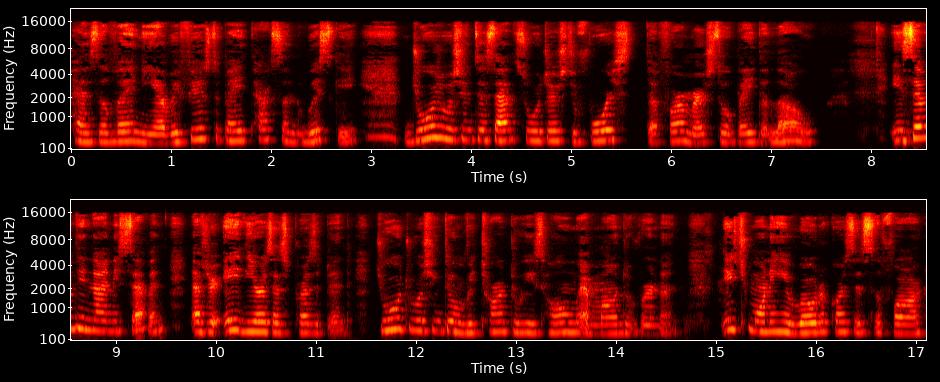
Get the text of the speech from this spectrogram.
Pennsylvania refused to pay tax on whiskey, George Washington sent soldiers to force the farmers to obey the law. In 1797, after eight years as president, George Washington returned to his home at Mount Vernon. Each morning he rode across his farm,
